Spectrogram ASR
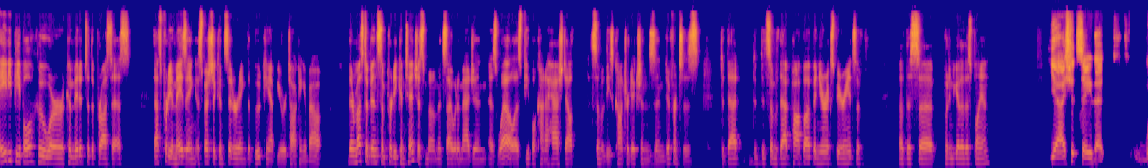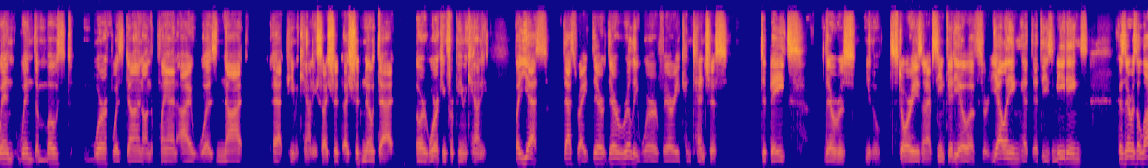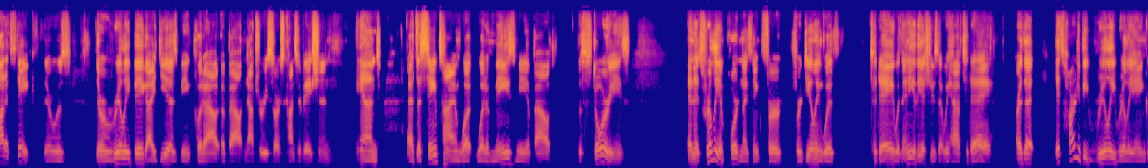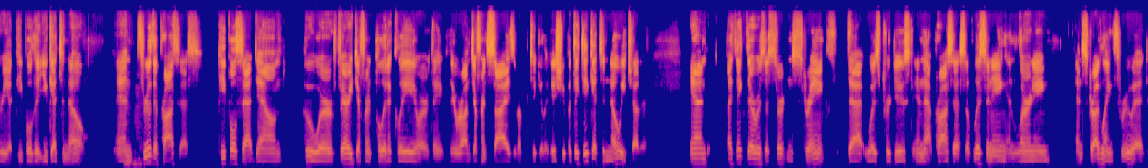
80 people who were committed to the process. That's pretty amazing especially considering the boot camp you were talking about there must have been some pretty contentious moments, I would imagine, as well as people kind of hashed out some of these contradictions and differences. Did that did, some of that pop up in your experience of of this uh, putting together this plan? Yeah, I should say that when when the most work was done on the plan, I was not at Pima County, so I should I should note that or working for Pima County. But yes, that's right. There there really were very contentious debates. There was, you know, stories and I've seen video of sort of yelling at, at these meetings because there was a lot at stake. There was there were really big ideas being put out about natural resource conservation. And at the same time, what what amazed me about the stories, and it's really important, I think, for for dealing with today with any of the issues that we have today are that it's hard to be really, really angry at people that you get to know. And mm-hmm. through the process, people sat down who were very different politically or they, they were on different sides of a particular issue, but they did get to know each other. And I think there was a certain strength that was produced in that process of listening and learning and struggling through it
